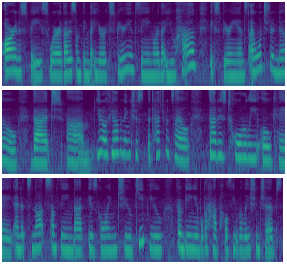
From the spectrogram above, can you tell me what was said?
are in a space where that is something that you're experiencing or that you have experienced, I want you to know that, um, you know, if you have an anxious attachment style, that is totally okay. And it's not something that is going to keep you from being able to have healthy relationships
